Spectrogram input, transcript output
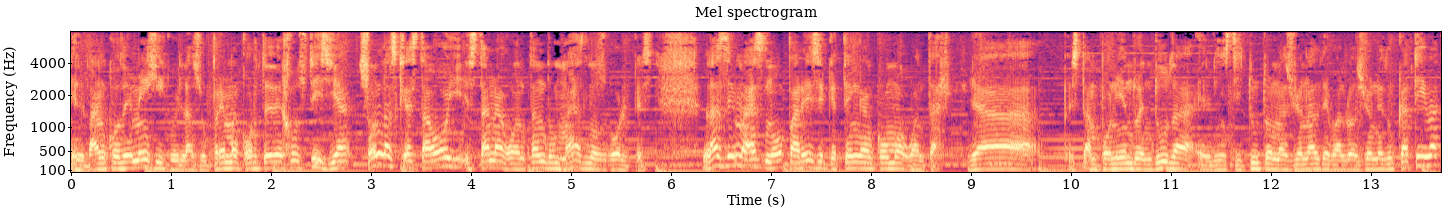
el Banco de México y la Suprema Corte de Justicia, son las que hasta hoy están aguantando más los golpes. Las demás no parece que tengan cómo aguantar. Ya están poniendo en duda el Instituto Nacional de Evaluación Educativa,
